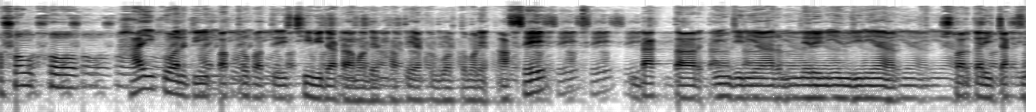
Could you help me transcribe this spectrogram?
অসংখ্য হাই কোয়ালিটি পাত্র পাত্রপাত্রীর সিবি ডাটা আমাদের হাতে এখন বর্তমানে আছে। ডাক্তার, ইঞ্জিনিয়ার, মেরিন ইঞ্জিনিয়ার, সরকারি চাকরি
